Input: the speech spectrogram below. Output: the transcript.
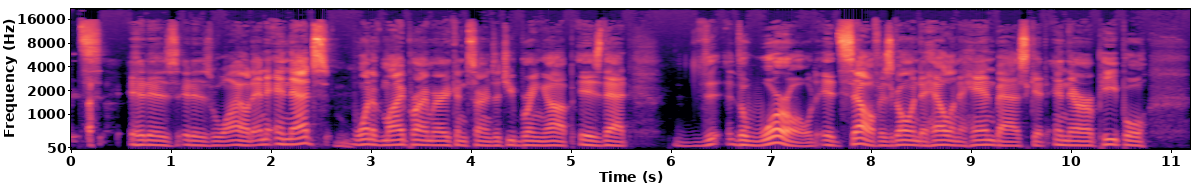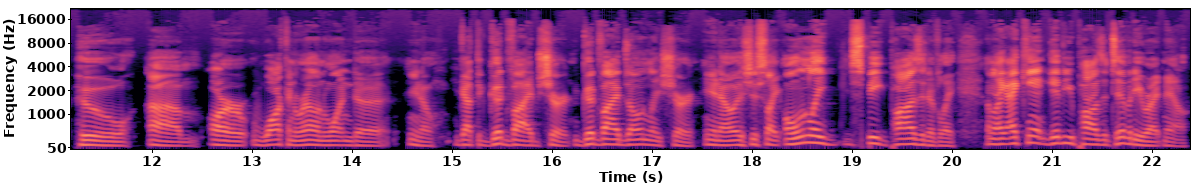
It's, it is it is wild, and and that's one of my primary concerns that you bring up is that the the world itself is going to hell in a handbasket, and there are people who um, are walking around wanting to, you know, got the good vibes shirt, good vibes only shirt. You know, it's just like only speak positively. I'm like, I can't give you positivity right now.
